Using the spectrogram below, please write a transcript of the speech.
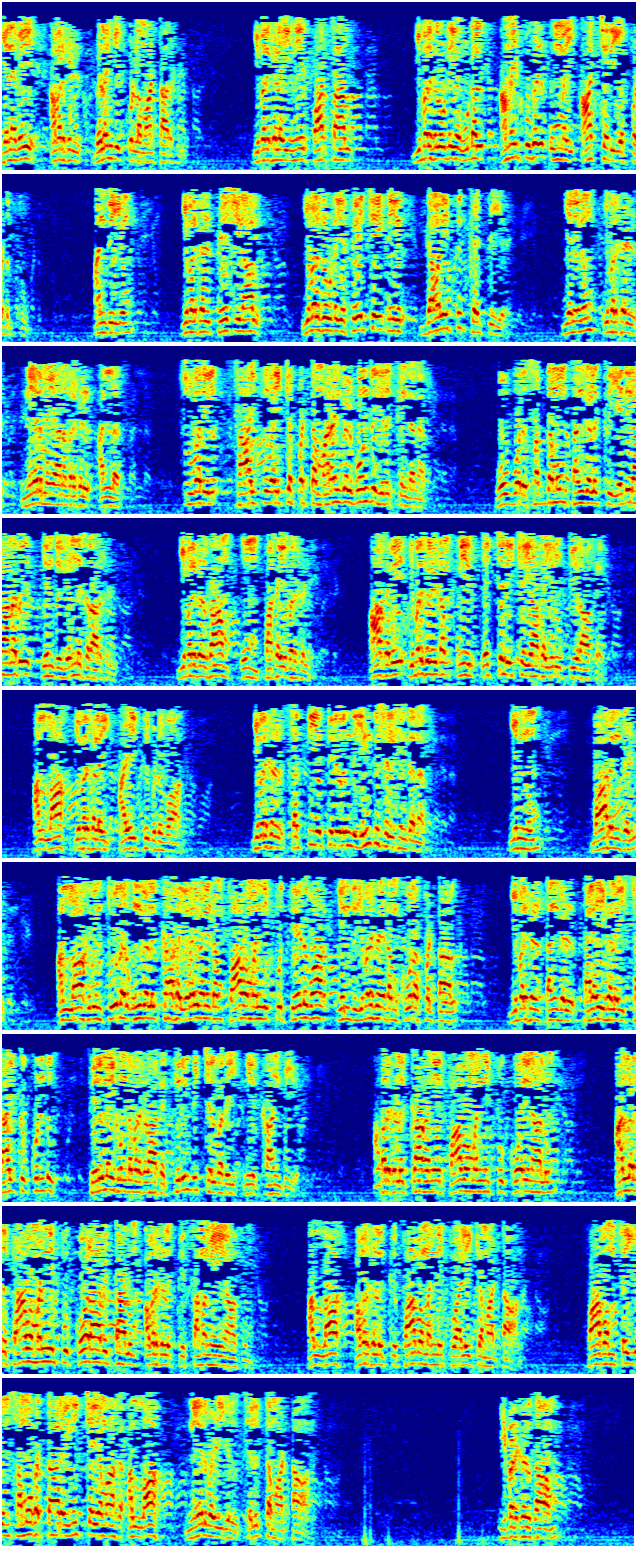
எனவே அவர்கள் விளங்கிக் கொள்ள மாட்டார்கள். இவர்களை நீர் பார்த்தால் இவர்களுடைய உடல் அமைப்புகள் உம்மை ஆச்சரியப்படுத்தும். அன்றியும் இவர்கள் பேசினால் இவர்களுடைய பேச்சை நீர் கவனித்து கேட்பீர். எனினும் இவர்கள் நேர்மையானவர்கள் அல்லர். சுவரில் சாய்த்து வைக்கப்பட்ட மரங்கள் போன்று இருக்கின்றனர். ஒவ்வொரு சப்தமும் தங்களுக்கு எதிரானது என்று எண்ணுகிறார்கள். இவர்கள்தாம் உம் பகைவர்கள். ஆகவே இவர்களிடம் நீர் எச்சரிக்கையாக இருப்பீராக. அல்லாஹ் இவர்களை அழைத்து விடுவான். இவர்கள் சத்தியத்திலிருந்து எங்கு செல்கின்றனர். இன்னும் வாருங்கள் அல்லாஹுவின் தூதர் உங்களுக்காக இறைவனிடம் பாவ மன்னிப்பு தேடுவார் என்று இவர்களிடம் கூறப்பட்டால் இவர்கள் தங்கள் தலைகளை சாய்த்துக் கொண்டு பெருமை கொண்டவர்களாக திரும்பிச் செல்வதை நீர் காண்பீர். அவர்களுக்காக நீர் பாவ மன்னிப்பு கோரினாலும் அல்லது பாவ மன்னிப்பு கோராவிட்டாலும் அவர்களுக்கு சமமே ஆகும். அல்லாஹ் அவர்களுக்கு பாவ மன்னிப்பு அளிக்க மாட்டான். பாவம் செய்யும் சமூகத்தாரை நிச்சயமாக அல்லாஹ் நேர்வழியில் செலுத்த மாட்டான். இவர்கள்தாம்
